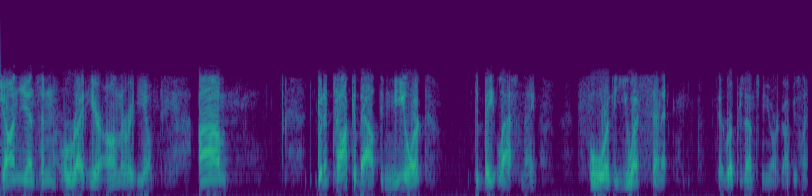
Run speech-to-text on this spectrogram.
John Jensen, right here on the radio. Um, going to talk about the New York debate last night for the U.S. Senate that represents New York, obviously.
